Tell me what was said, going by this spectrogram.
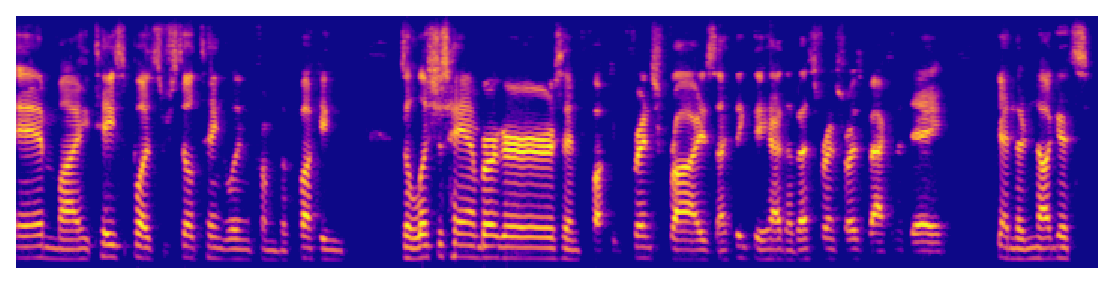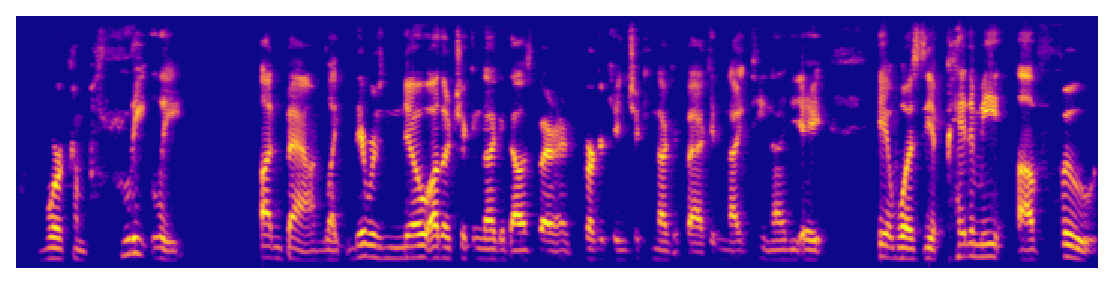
and my taste buds were still tingling from the fucking delicious hamburgers and fucking french fries. I think they had the best french fries back in the day. And their nuggets were completely unbound. Like there was no other chicken nugget that was better than Burger King chicken nugget back in 1998. It was the epitome of food,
